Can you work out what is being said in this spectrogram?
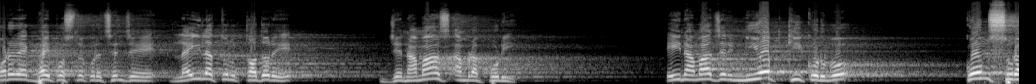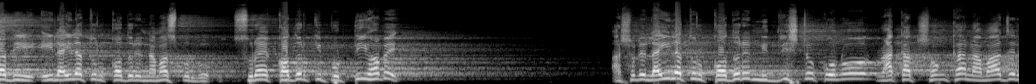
পরের এক ভাই প্রশ্ন করেছেন যে, লাইলাতুল কদরে যে নামাজ আমরা পড়ি, এই নামাজের নিয়ত কি করব? কোন সুরা দিয়ে এই লাইলাতুল কদরের নামাজ পড়ব? সুরায় কদর কি পড়তেই হবে? আসলে লাইলাতুল কদরের নির্দিষ্ট কোনো রাকাত সংখ্যা, নামাজের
